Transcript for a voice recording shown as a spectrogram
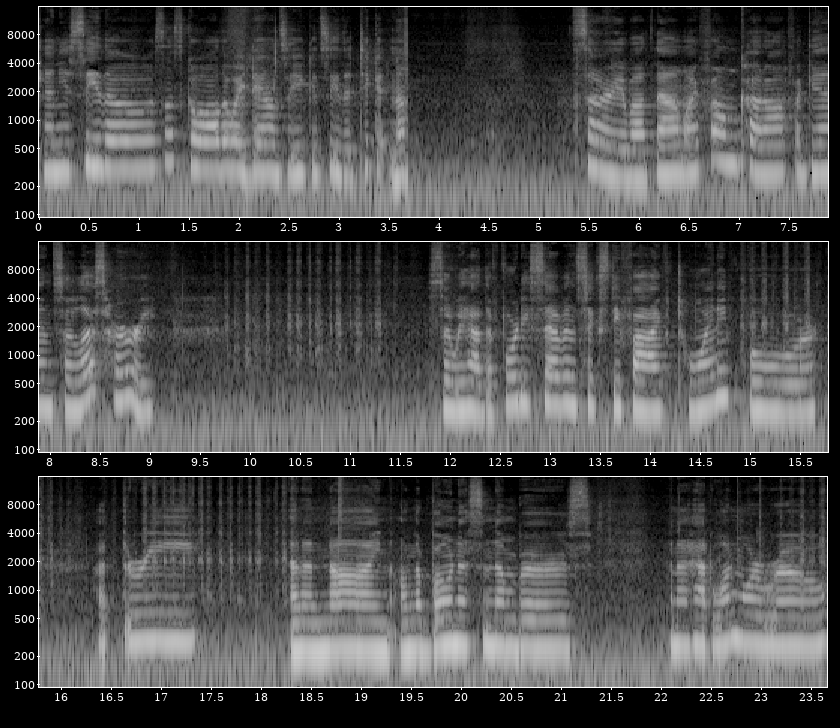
Can you see those? Let's go all the way down so you can see the ticket number. Sorry about that. My phone cut off again, so let's hurry. So we have the 47, 65, 24, a 3, and a 9 on the bonus numbers. And I had one more row,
